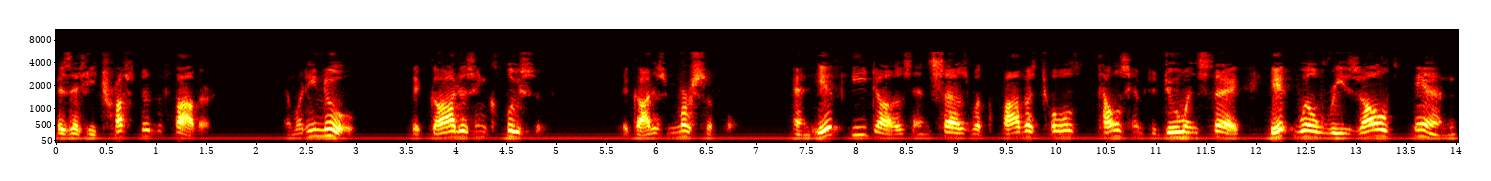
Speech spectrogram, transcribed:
is that he trusted the Father and what he knew that God is inclusive, that God is merciful. And if he does and says what the Father tells, tells him to do and say, it will result in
